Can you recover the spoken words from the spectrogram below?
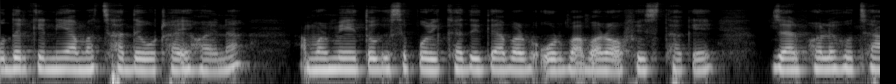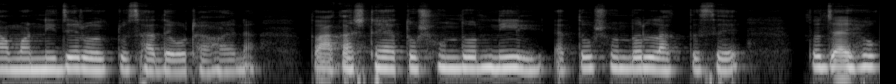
ওদেরকে নিয়ে আমার ছাদে ওঠাই হয় না। আমার মেয়ে তো গেছে পরীক্ষা দিতে, আবার ওর বাবার অফিস থাকে, যার ফলে হচ্ছে আমার নিজেরও একটু ছাদে ওঠা হয় না। তো আকাশটা এত সুন্দর নীল, এত সুন্দর লাগতেছে। তো যাই হোক,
